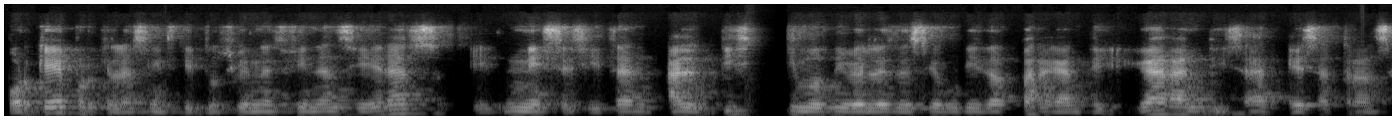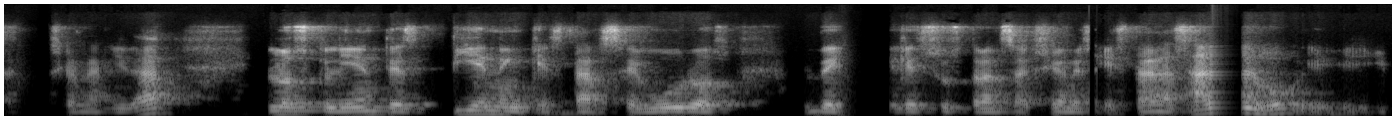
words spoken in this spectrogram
¿Por qué? Porque las instituciones financieras eh, necesitan altísimos niveles de seguridad para garantizar esa transaccionalidad. Los clientes tienen que estar seguros de que sus transacciones están a salvo y,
